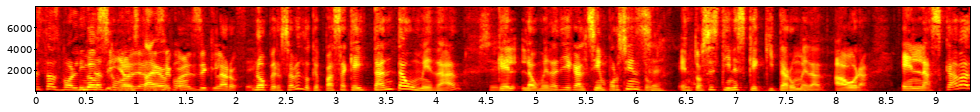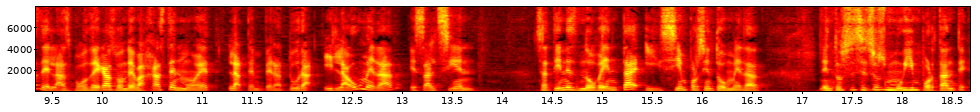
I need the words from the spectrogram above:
estas bolitas sí, como ya- de ya sé styrofoam. cuál, Sí, claro. Sí. No, pero ¿sabes lo que pasa? Que hay tanta humedad Sí. que la humedad llega al 100%. Sí. Entonces tienes que quitar humedad. Ahora, en las cavas de las bodegas donde bajaste en Moet, la temperatura y la humedad es al 100. O sea, tienes 90 y 100% de humedad. Entonces eso es muy importante.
